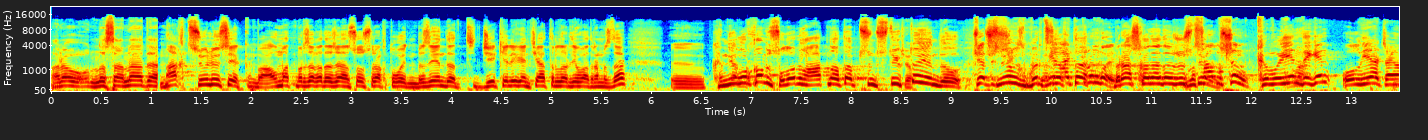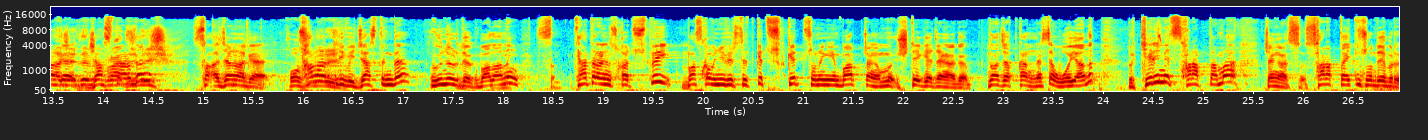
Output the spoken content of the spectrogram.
анау нысана да нақты сөйлесек алмат мырзаға да жаңа сол сұрақты қойдым. Біз енді жекелеген театрлар деп жатырмыз да. Кімнен қорқамыз солардың атын атап түсін түстейік та енді түсінеміз бір цехта бір асханада мысалы жүрсе үшін квн деген ол иә жаңағы жастардың жаңағы талантливый жастың да өнердегі баланың с- театр институтқа түспей басқа университетке түсіп кетіп содан кейін барып жаңағы іштегі жаңағы мына жатқан нәрсе оянып бір керемет сараптама жаңа сараптайтын сондай бір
